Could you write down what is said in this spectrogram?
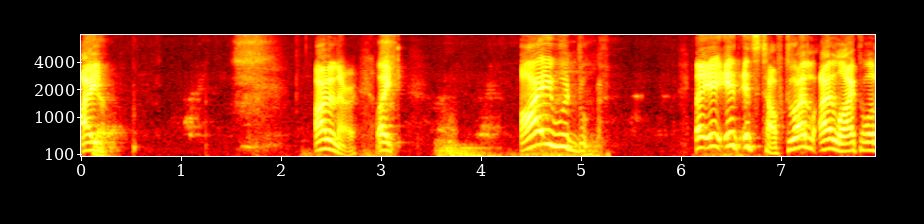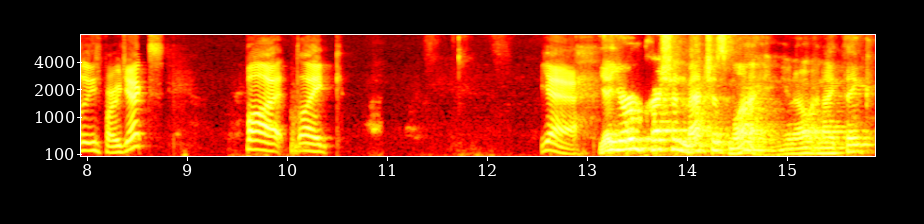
I yeah. I don't know. Like I would it, it it's tough because I I like a lot of these projects, but like yeah. Yeah, your impression matches mine, you know, and I think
